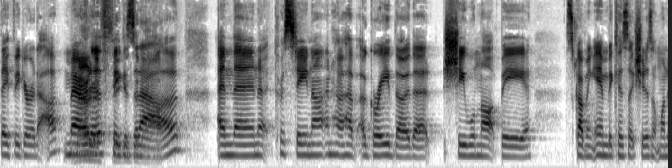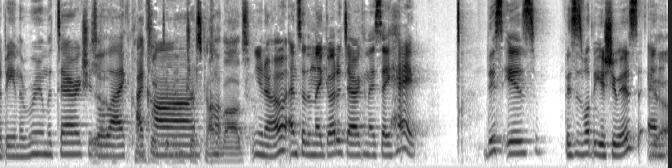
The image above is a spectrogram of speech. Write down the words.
They figure it out. Meredith, Meredith figures, figures it out. out. And then Christina and her have agreed, though, that she will not be scrubbing in because like she doesn't want to be in the room with Derek. She's all like, I can't. kind of vibes. You know? And so then they go to Derek and they say, hey, this is this is what the issue is. And Yeah.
